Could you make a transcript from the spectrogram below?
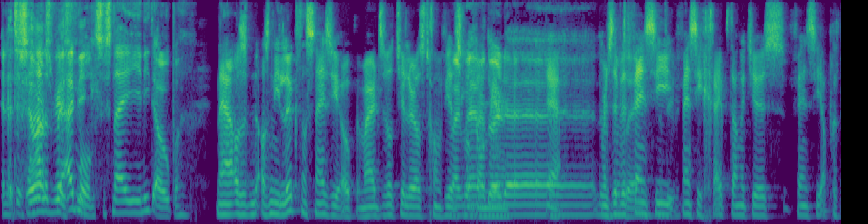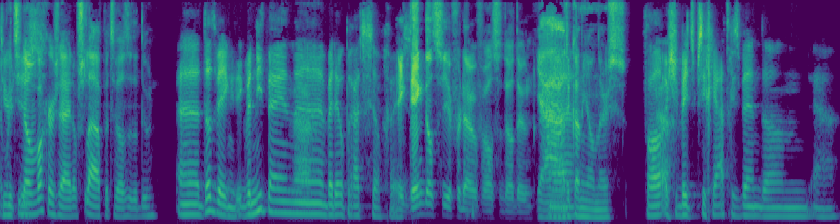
En het, het is heel het weer uit mond. Ze snijden je niet open. Nou ja, als het, als het niet lukt, dan snijden ze je open. Maar het is wel chiller als het gewoon via de wel door weer- de... Ja. door Maar ze hebben fancy, natuurlijk. fancy grijptangetjes, fancy Dan apparatuurtjes. Moet je dan wakker zijn of slapen terwijl ze dat doen? Eh, dat weet ik niet. Ik ben niet bij, een, Ja. eh, bij de operatie zelf geweest. Ik denk dat ze je verdoven als ze dat doen. Ja, dat kan niet anders. Vooral Ja. als je een beetje psychiatrisch bent, dan ja.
